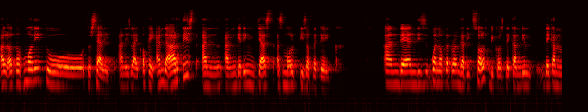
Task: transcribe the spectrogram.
a lot of money to, to sell it. And it's like, okay, I'm the artist and I'm getting just a small piece of the cake. And then this is one of the problems that it solved because they can build, they can,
